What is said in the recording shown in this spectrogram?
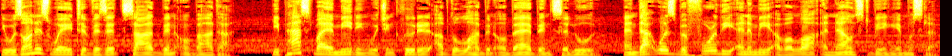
He was on his way to visit Sa'd bin Ubadah. He passed by a meeting which included Abdullah bin Ubay bin Salul, and that was before the enemy of Allah announced being a Muslim.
